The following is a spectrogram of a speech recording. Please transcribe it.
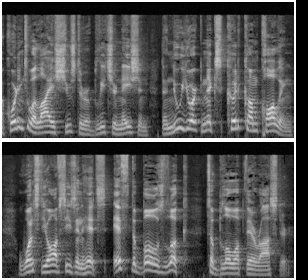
According to Elias Schuster of Bleacher Nation, the New York Knicks could come calling once the offseason hits if the Bulls look to blow up their roster.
